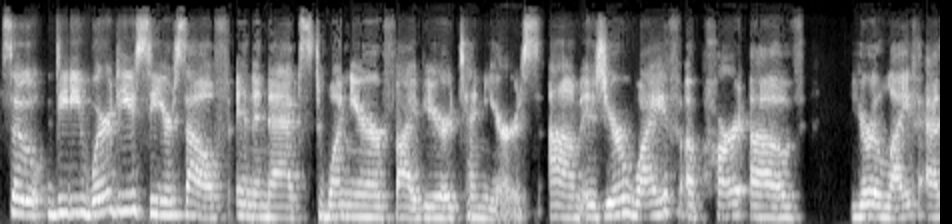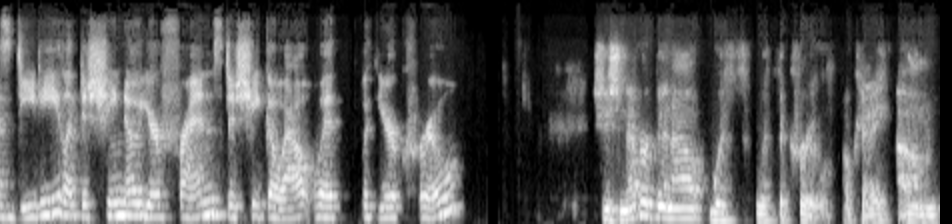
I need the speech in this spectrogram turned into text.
so, Dee Dee, where do you see yourself in the next one year, five year, 10 years? Um, is your wife a part of your life as Dee Dee? Like, does she know your friends? Does she go out with, with your crew? She's never been out with, with the crew, okay? Um,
